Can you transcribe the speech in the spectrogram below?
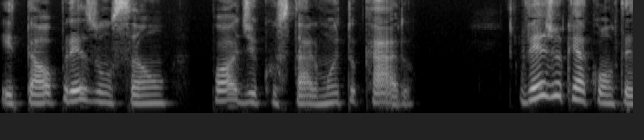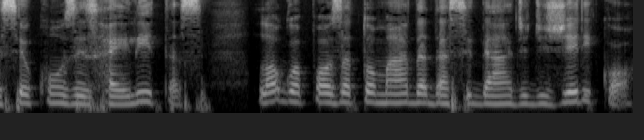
e tal presunção pode custar muito caro. Veja o que aconteceu com os israelitas logo após a tomada da cidade de Jericó.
